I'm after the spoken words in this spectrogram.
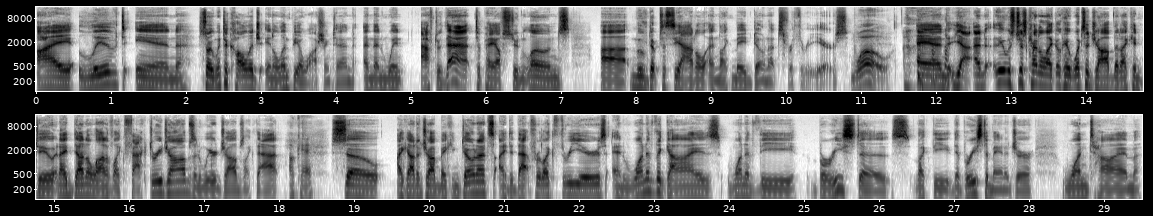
I lived in, so I went to college in Olympia, Washington, and then went after that to pay off student loans, uh, moved up to Seattle and like made donuts for three years. Whoa. And yeah, and it was just kind of like, okay, what's a job that I can do? And I'd done a lot of like factory jobs and weird jobs like that. Okay. So I got a job making donuts. I did that for like three years, and one of the guys, one of the baristas, like the the barista manager, one time.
